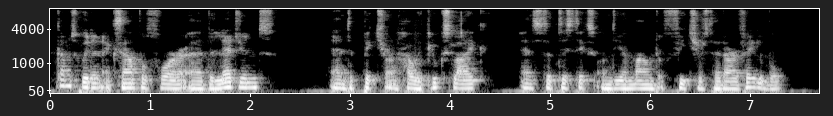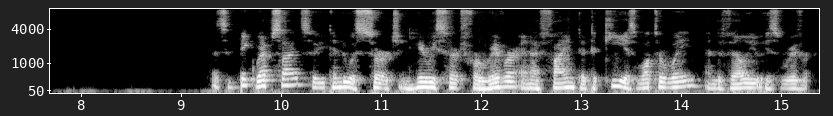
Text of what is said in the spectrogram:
It comes with an example for uh, the legend and a picture on how it looks like and statistics on the amount of features that are available. It's a big website, so you can do a search. And here we search for river and I find that the key is waterway and the value is river.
